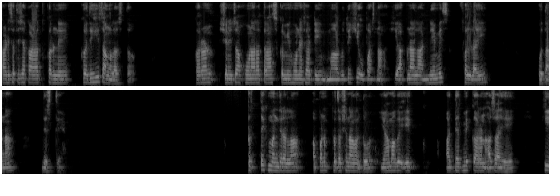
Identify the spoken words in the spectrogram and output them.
साडेसातीच्या काळात करणे कधीही चांगलं असतं. कारण शनीचा होणारा त्रास कमी होण्यासाठी मारुतीची उपासना ही आपणाला नेहमीच फलदायी होताना दिसते. प्रत्येक मंदिराला आपण प्रदक्षिणा घालतो. यामागे एक आध्यात्मिक कारण असं आहे की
